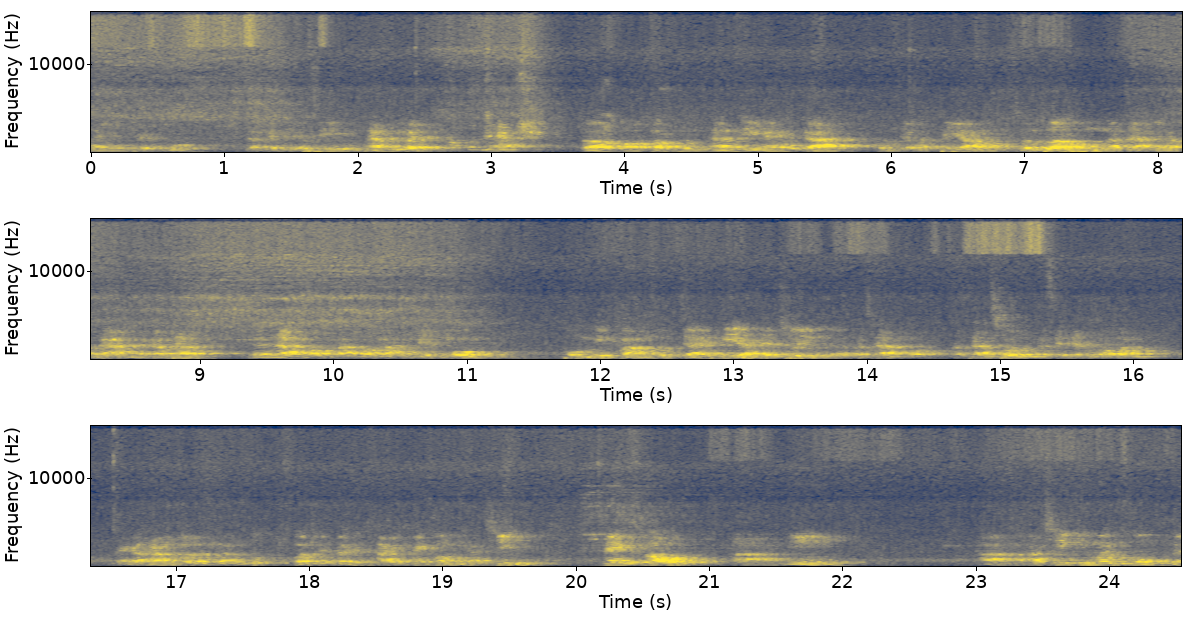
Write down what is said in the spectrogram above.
ในเฟซบุ๊กและเป็นเอฟซีของท่านด้วยนะฮะก็ขอขอบคุณท่านที่ให้โอกาสคนจังหวัดพะเยาส่วนตัวผมมาจากจังหวัดน่านนะครับท่านเดินทางออกมาประมาณเจ็ดโมง ผมมีความสนใจที่อยากจะช่วยเหลือประชาประชาชนเกษตรกรแม้กระทั่งพลเมืองทุกคนในประเทศไทยให้เขามีอาชีพ ให้เขาามีอาชีพที่มั่นคงและ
